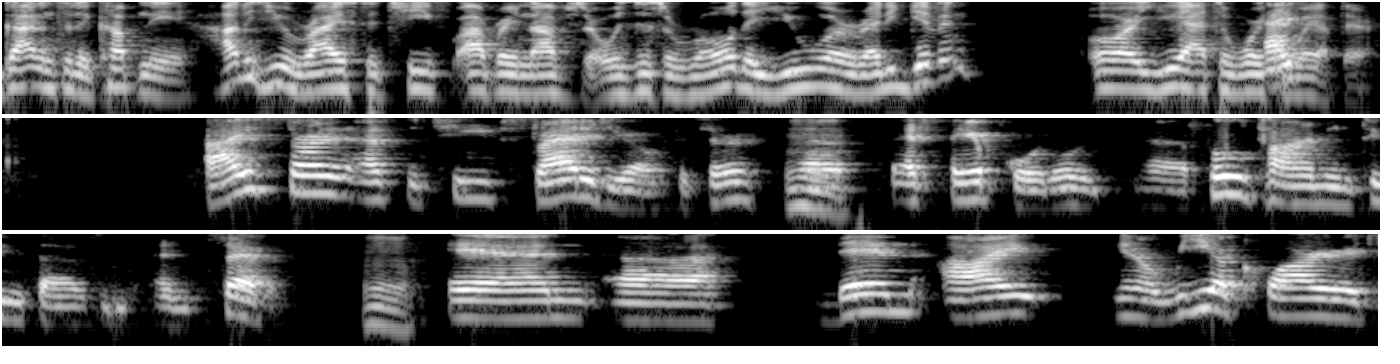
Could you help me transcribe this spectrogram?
got into the company, how did you rise to chief operating officer? Was this a role that you were already given, or you had to work I, your way up there? I started as the chief strategy officer mm. uh, at Fareportal uh, full time in 2007. Mm. And uh, then I, you know, we acquired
